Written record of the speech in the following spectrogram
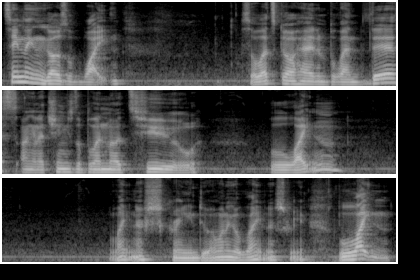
Same thing goes with white. So let's go ahead and blend this. I'm going to change the blend mode to lighten. Lighten or screen? Do I want to go lighten or screen? Lighten.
